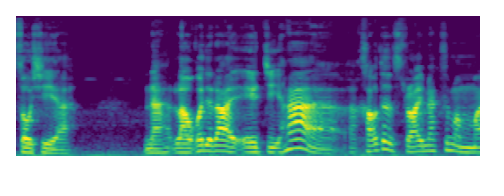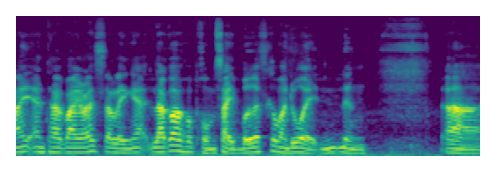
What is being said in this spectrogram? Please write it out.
โซเชีย นะเราก็จะได้ AG5 Counter Strike Maximum Might Antivirus อะไรเงี้ย แล้วก็ผมใส่ Burst เข้ามาด้วยนิดนึงอ่า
